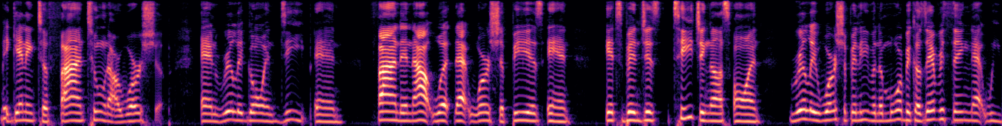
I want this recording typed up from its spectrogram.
beginning to fine tune our worship and really going deep and finding out what that worship is. And it's been just teaching us on really worshiping even the more because everything that we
